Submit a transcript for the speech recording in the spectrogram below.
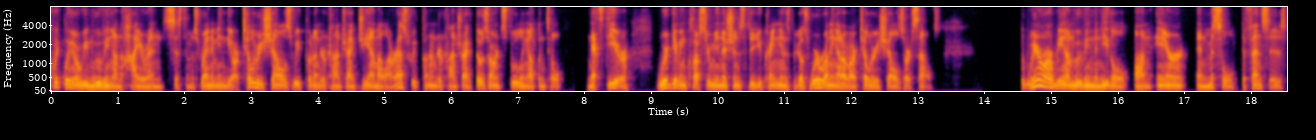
quickly are we moving on the higher end systems right? I mean the artillery shells we put under contract gmlrs we put under contract those aren't spooling up until next year. We're giving cluster munitions to the ukrainians because we're running out of artillery shells ourselves where are we on moving the needle on air and missile defenses?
